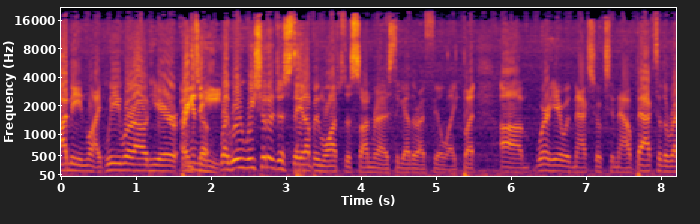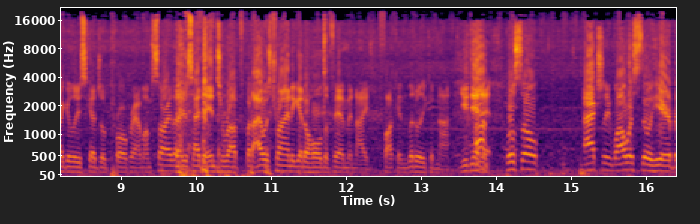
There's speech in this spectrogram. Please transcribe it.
I mean, like we were out here. Bring in the heat. Like we, we should have just stayed up and watched the sunrise together. I feel like, but um, we're here with Max Cookson now. Back to the regularly scheduled program. I'm sorry that I just had to interrupt, but I was trying to get a hold of him and I fucking literally could not. You did Um, it. Well, so actually, while we're still here,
